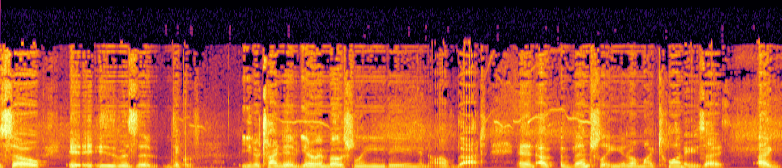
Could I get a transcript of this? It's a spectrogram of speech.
So it, it was a, you know, trying to, you know, emotionally eating and all that. And I, eventually, you know, in my 20s, I, I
